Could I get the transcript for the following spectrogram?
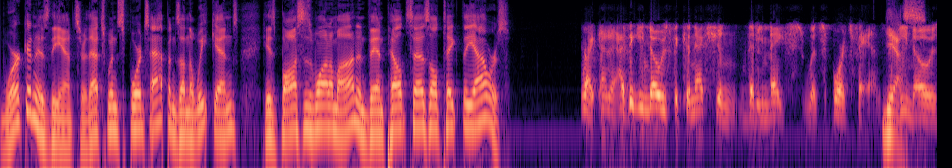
Working is the answer. That's when sports happens on the weekends. His bosses want him on, and Van Pelt says, I'll take the hours. Right. And I think he knows the connection that he makes with sports fans. Yes. He knows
